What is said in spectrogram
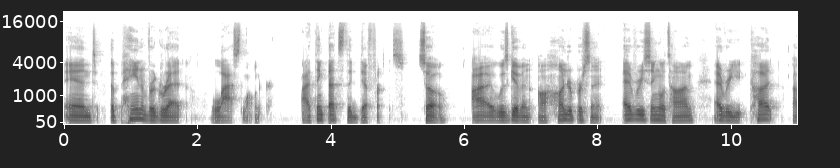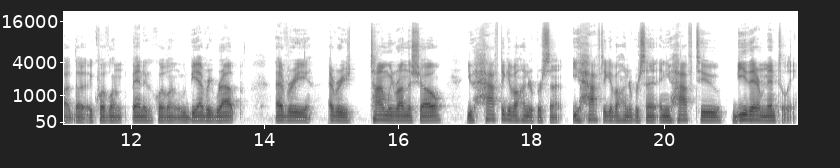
And the pain of regret lasts longer. I think that's the difference. So I was given a hundred percent every single time, every cut, uh, the equivalent, bandit equivalent would be every rep, every every time we run the show. You have to give a hundred percent. You have to give a hundred percent, and you have to be there mentally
